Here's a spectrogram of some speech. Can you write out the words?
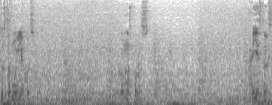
Tú estás muy lejos. Vamos por los... Ahí estás.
